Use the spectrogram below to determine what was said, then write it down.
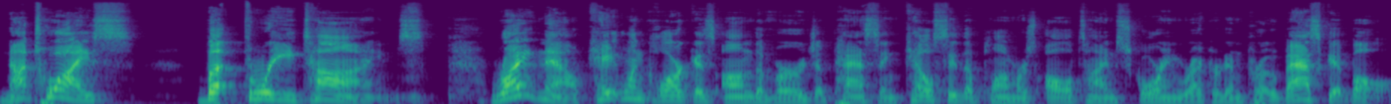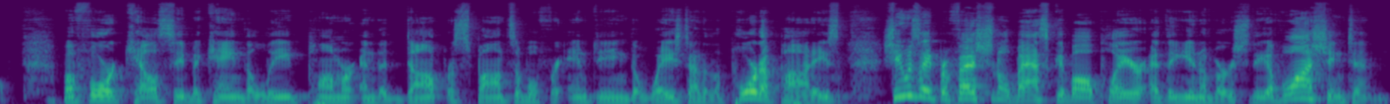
not twice, but three times. Right now, Caitlin Clark is on the verge of passing Kelsey the Plumber's all time scoring record in pro basketball. Before Kelsey became the lead plumber in the dump responsible for emptying the waste out of the porta potties, she was a professional basketball player at the University of Washington.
